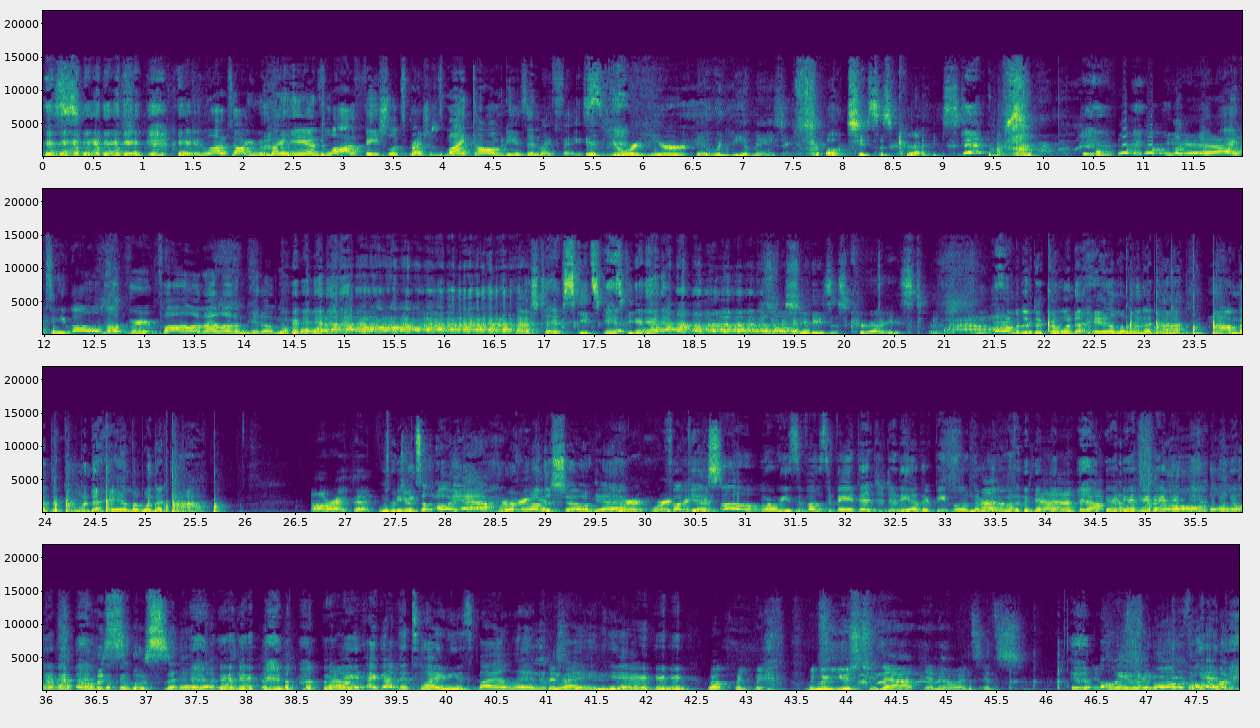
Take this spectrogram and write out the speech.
a lot of talking with my hands, a lot of facial expressions. My comedy is in my face. If you were here, it would be amazing. oh, Jesus Christ. yeah. I team all them up for Paul and I let him hit him. Hashtag skeet skeet skeet. Jesus Christ. Wow. I'm gonna go into hell when I die. I'm gonna go into hell when I die. All right then. We're doing something. Oh yeah, we're, we're on the show. Yeah, We're- we're fuck drinking. yes. oh, were we supposed to pay attention to the other people in the room? Nah, not really. Oh, that was so sad. Wait, I got the tiniest violin right here. Well, when, when, when you're used to that, you know, it's it's. Oh wait, wait, here it is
